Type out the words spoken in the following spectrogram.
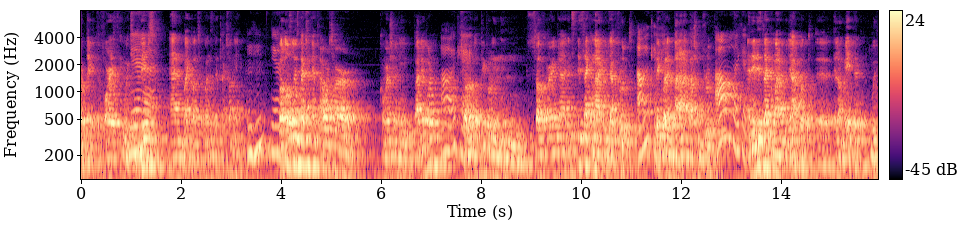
protect the forest in which Yeah. it lives, and by consequence, the Tacsonia. Mhm. Yeah. But also, these Tacsonia flowers are commercially valuable. Ah, okay. So a lot of people in, in South America, it's, it's like a maracuja fruit. Ah, They call it banana passion fruit. Ah, okay. And it is like a maracuja, but uh, elongated with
